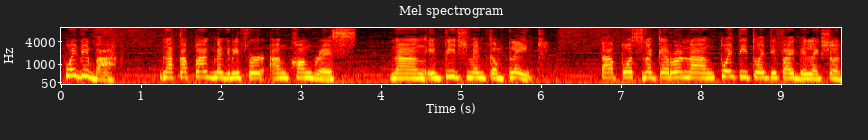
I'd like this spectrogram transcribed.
pwede ba na kapag nag-refer ang Congress ng impeachment complaint, tapos nagkaroon ng 2025 election,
